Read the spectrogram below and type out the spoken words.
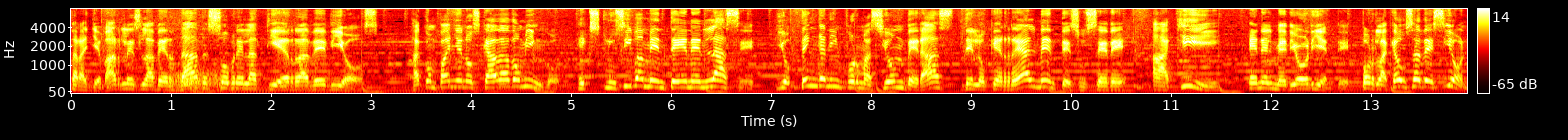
para llevarles la verdad sobre la tierra de Dios. Acompáñenos cada domingo, exclusivamente en Enlace, y obtengan información veraz de lo que realmente sucede aquí en el Medio Oriente. Por la causa de Sión,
